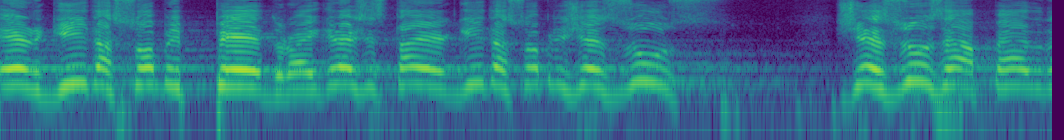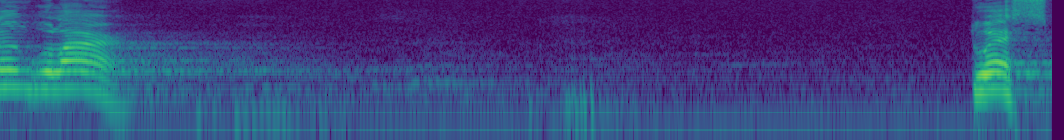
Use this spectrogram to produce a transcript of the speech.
erguida sobre Pedro, a igreja está erguida sobre Jesus. Jesus é a pedra angular. Tu és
